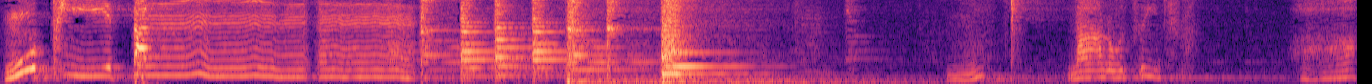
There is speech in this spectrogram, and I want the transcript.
我皮灯。哪路这一次啊？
